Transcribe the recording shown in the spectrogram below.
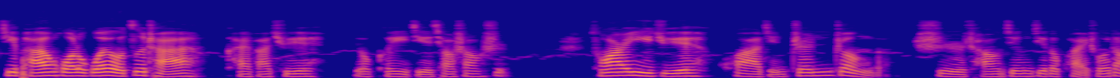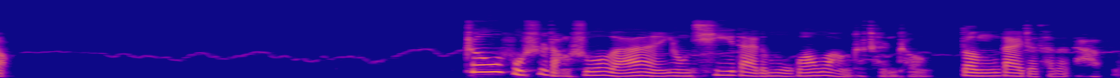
既盘活了国有资产，开发区又可以借壳上市，从而一举跨进真正的市场经济的快车道。周副市长说完，用期待的目光望着陈诚，等待着他的答复。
